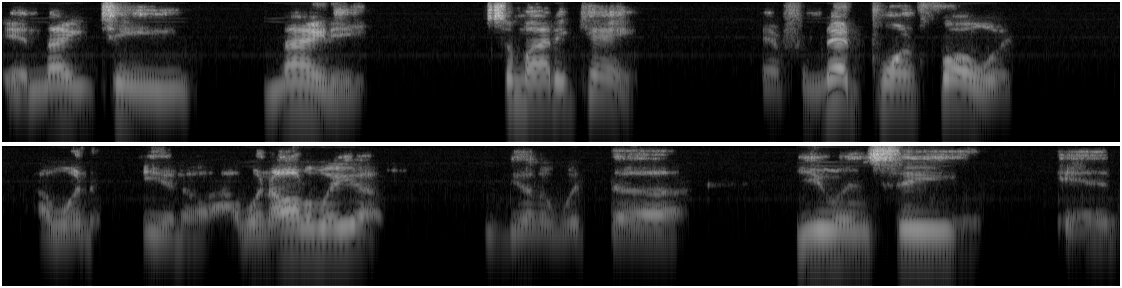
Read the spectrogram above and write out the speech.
in 1990, somebody came. And from that point forward, I went, you know, I went all the way up dealing with the UNC and,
